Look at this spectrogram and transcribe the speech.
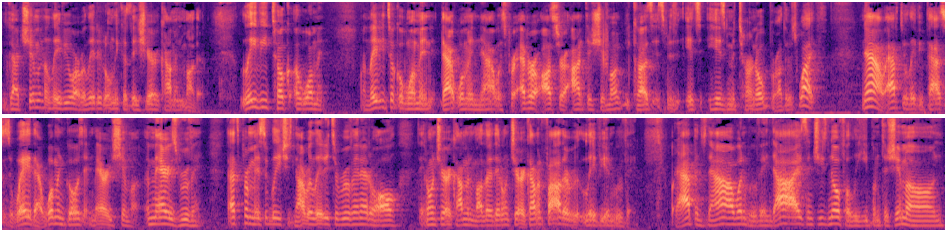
You've got Shimon and Levi who are related only because they share a common mother. Levi took a woman. When Levi took a woman, that woman now is forever usher onto Shimon because it's, it's his maternal brother's wife. Now, after Levi passes away, that woman goes and marries Shimon, uh, marries Reuven. That's permissibly. She's not related to Reuven at all. They don't share a common mother. They don't share a common father, Levi and Reuven. What happens now when Reuven dies and she's no Yibam to Shimon?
